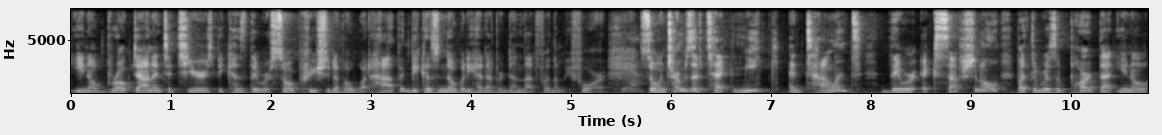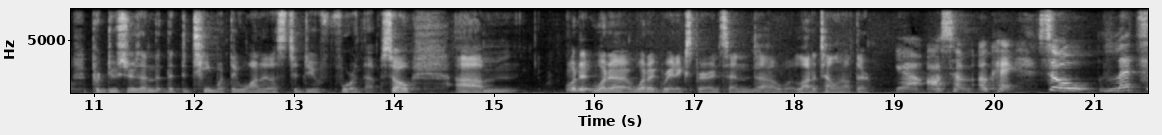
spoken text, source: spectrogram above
you know, broke down into tears because they were so appreciative of what happened because nobody had ever done that for them before. Yeah. So in terms of technique and talent, they were exceptional, but there was a part that, you know, producers and the, the, the team what they wanted us to do for them. So um what a, what a what a great experience and uh, a lot of talent out there. Yeah, awesome. Okay. So let's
